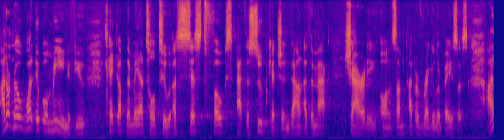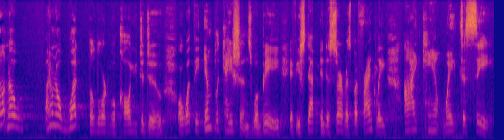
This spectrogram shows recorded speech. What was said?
I don't know what it will mean if you take up the mantle to assist folks at the soup kitchen down at the Mac charity on some type of regular basis. I don't know I don't know what the Lord will call you to do or what the implications will be if you step into service, but frankly, I can't wait to see.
